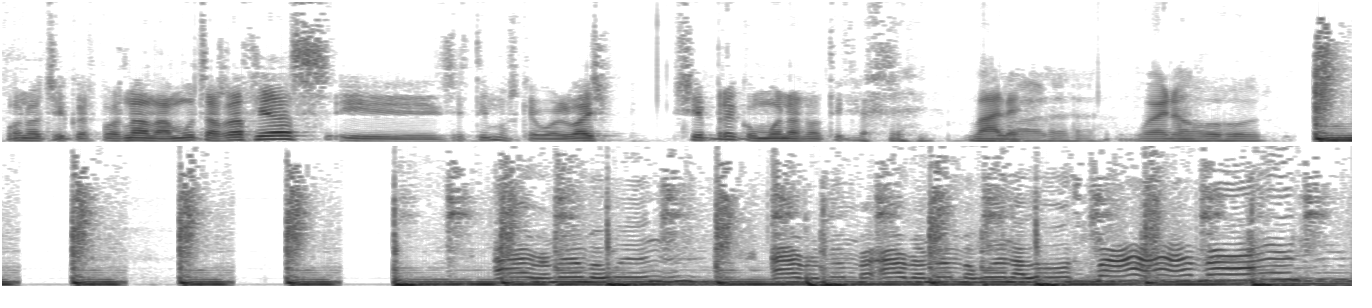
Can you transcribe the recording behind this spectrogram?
Bueno, chicos, pues nada, muchas gracias y insistimos que volváis siempre con buenas noticias. Vale. Bueno. I remember when, I remember, I remember when I lost my mind.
